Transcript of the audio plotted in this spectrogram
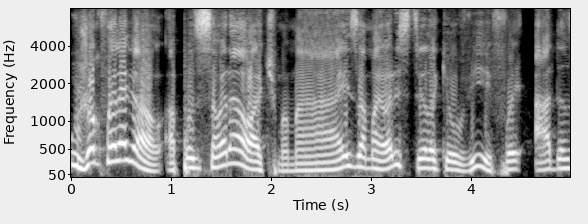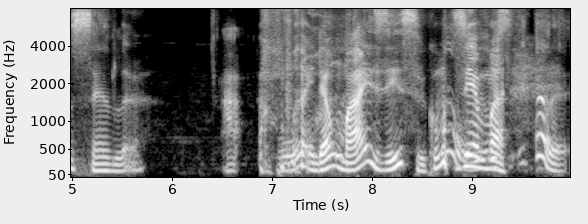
O jogo foi legal, a posição era ótima, mas a maior estrela que eu vi foi Adam Sandler. Ainda é um mais isso? Como Não, assim é mais? Cara,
